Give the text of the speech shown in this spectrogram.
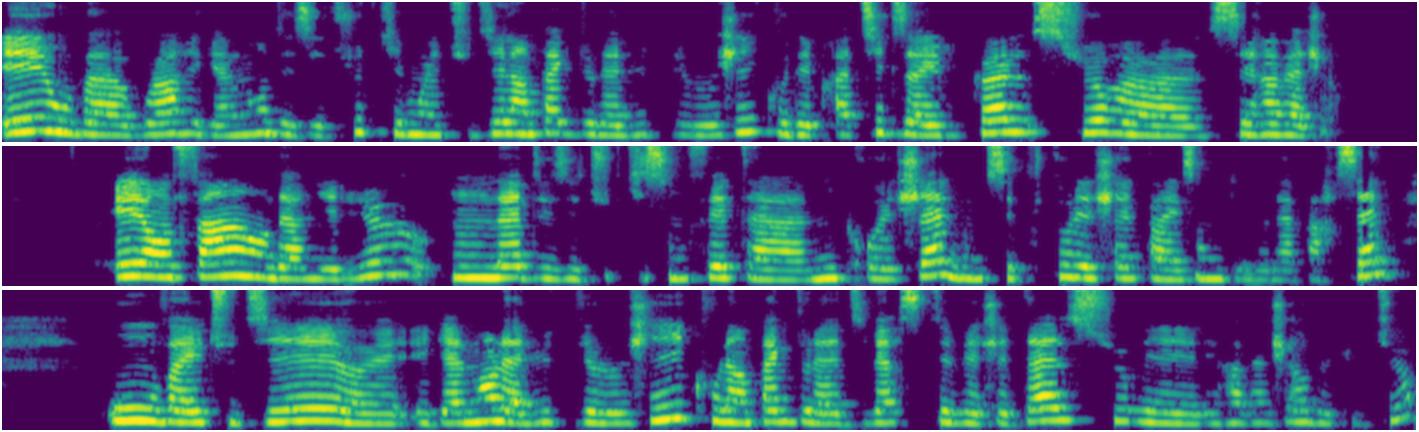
Et on va avoir également des études qui vont étudier l'impact de la lutte biologique ou des pratiques agricoles sur euh, ces ravageurs. Et enfin, en dernier lieu, on a des études qui sont faites à micro-échelle, donc c'est plutôt l'échelle par exemple de la parcelle, où on va étudier euh, également la lutte biologique ou l'impact de la diversité végétale sur les, ravageurs de culture.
